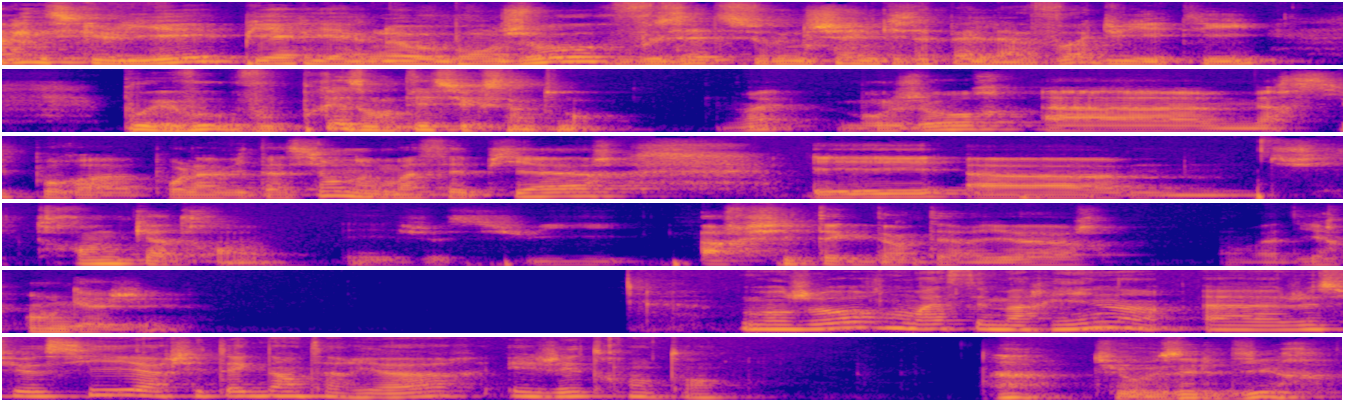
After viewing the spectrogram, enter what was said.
Marine Scullier, Pierre Yernaud, bonjour. Vous êtes sur une chaîne qui s'appelle La Voix du Yeti. Pouvez-vous vous présenter succinctement? Ouais, bonjour. Euh, merci pour, euh, pour l'invitation. Donc moi c'est Pierre et euh, j'ai 34 ans et je suis architecte d'intérieur, on va dire engagé. Bonjour, moi c'est Marine. Euh, je suis aussi architecte d'intérieur et j'ai 30 ans. Ah, tu as osé le dire?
